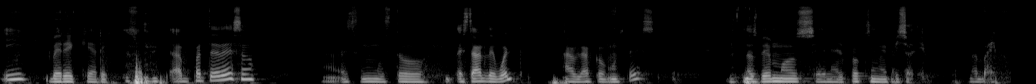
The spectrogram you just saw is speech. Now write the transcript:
y veré qué haré. Aparte de eso, es un gusto estar de vuelta, hablar con ustedes. Nos vemos en el próximo episodio. Bye bye.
